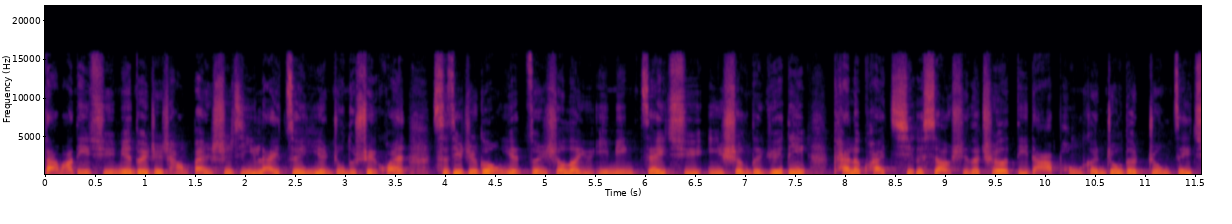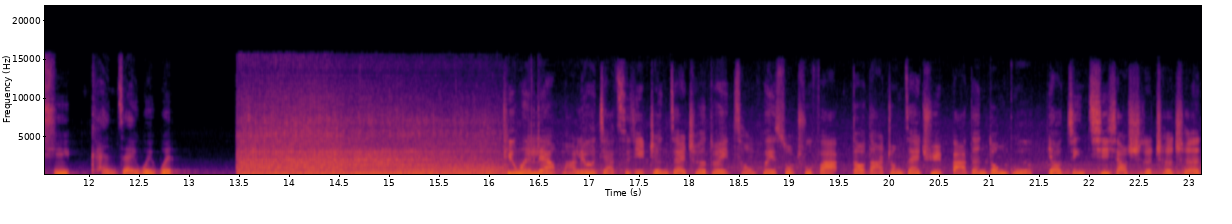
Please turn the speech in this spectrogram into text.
大马地区面对这场半世纪以来最严重的水患，慈济职工也遵守了与一名灾区医生的约定，开了快七个小时的车，抵达彭亨州的重灾区看灾慰问。天未亮，马六甲慈济赈灾车队从会所出发，到达重灾区巴登东姑，要近七小时的车程。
